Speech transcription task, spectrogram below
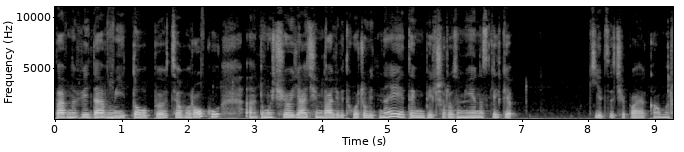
певно, війде в мій топ цього року, е, тому що я чим далі відходжу від неї, тим більше розумію, наскільки кіт зачіпає камеру.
